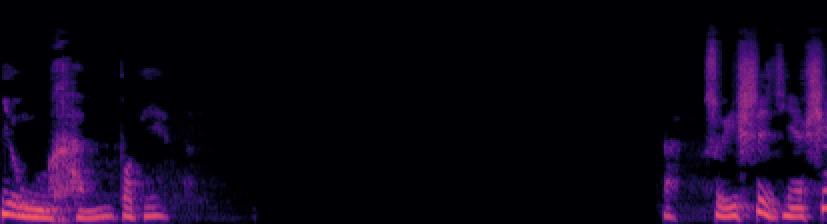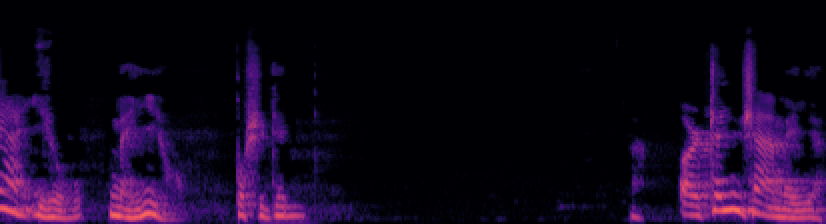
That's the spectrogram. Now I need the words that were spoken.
永恒不变啊！所以世间善有没有，不是真的啊，而真善美呀，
